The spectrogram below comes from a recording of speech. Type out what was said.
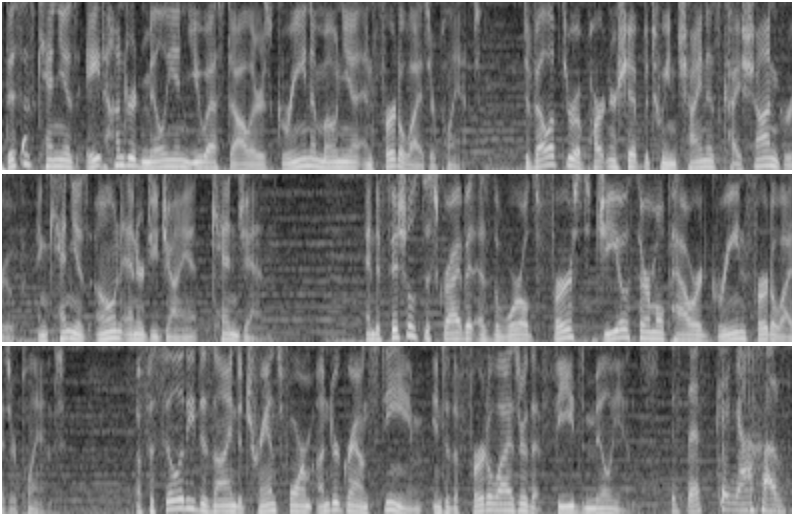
This is Kenya's 800 million US dollars green ammonia and fertilizer plant, developed through a partnership between China's Kaishan Group and Kenya's own energy giant, KenGen. And officials describe it as the world's first geothermal-powered green fertilizer plant, a facility designed to transform underground steam into the fertilizer that feeds millions. Business, Kenya has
